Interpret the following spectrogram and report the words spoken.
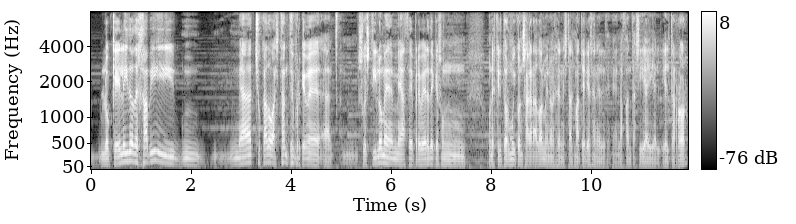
Lo que he leído de Javi me ha chocado bastante porque me, su estilo me, hace prever de que es un, un, escritor muy consagrado, al menos en estas materias, en, la fantasía y el terror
